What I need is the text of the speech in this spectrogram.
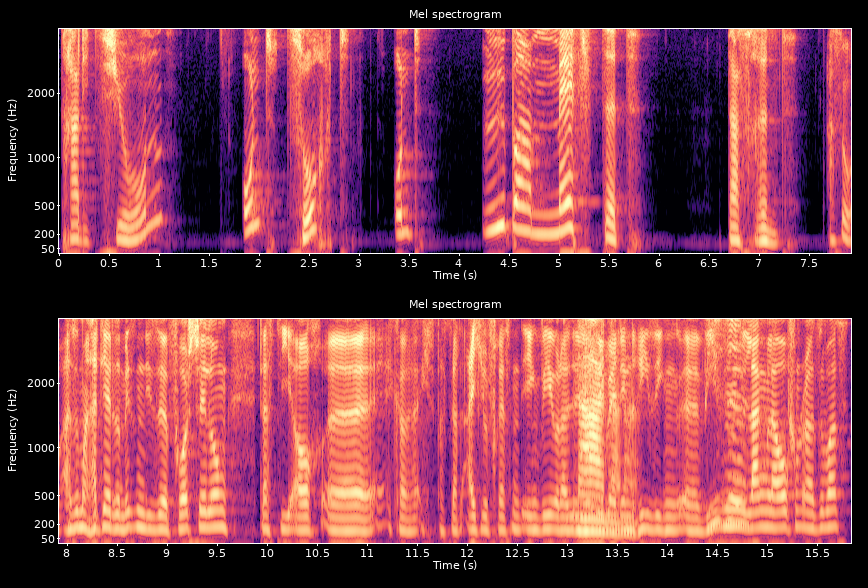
Tradition und Zucht und übermästet das Rind. Ach so, also man hat ja so ein bisschen diese Vorstellung, dass die auch, äh, was gesagt, eichelfressend irgendwie oder Nein, über nein, den nein. riesigen äh, Wiesen Diese- langlaufen oder sowas.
